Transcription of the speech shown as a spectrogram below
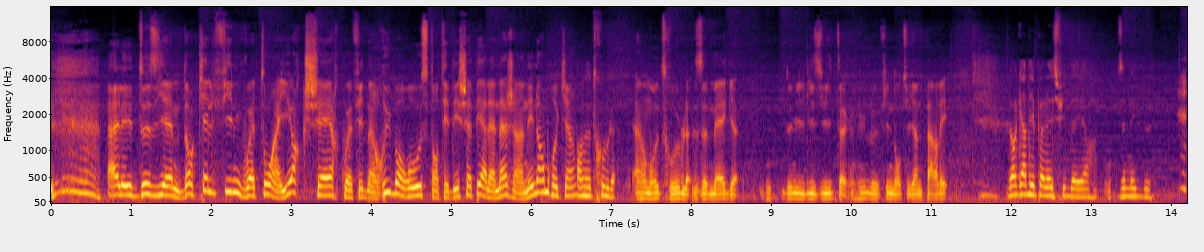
Allez, deuxième. Dans quel film voit-on un Yorkshire coiffé d'un ruban rose tenter d'échapper à la nage à un énorme requin? En eau trouble. Un mot trouble, The Meg, 2018, le film dont tu viens de parler. Ne regardez pas la suite d'ailleurs. The Meg 2.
